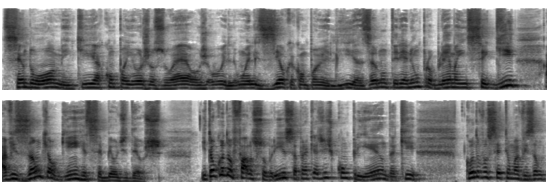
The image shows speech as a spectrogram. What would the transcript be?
sendo um homem que acompanhou Josué, ou um Eliseu que acompanhou Elias. Eu não teria nenhum problema em seguir a visão que alguém recebeu de Deus. Então, quando eu falo sobre isso, é para que a gente compreenda que quando você tem uma visão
